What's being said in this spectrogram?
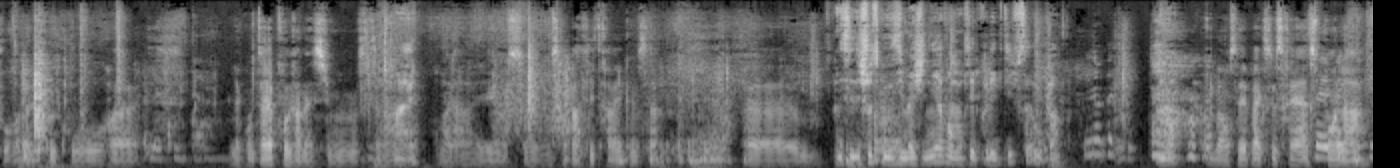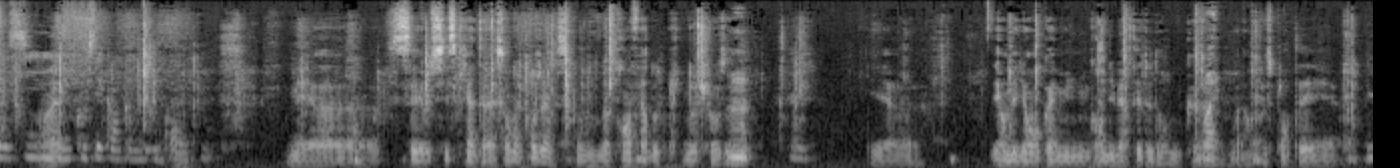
pour les concours, La compta. la compta, la programmation, etc. Ouais. Voilà, et on se, on se répartit le travail comme ça. Euh, Mais c'est des choses que vous imaginiez avant de monter le collectif, ça ou pas? Non, pas trop. Non. bah, on savait pas que ce serait On à ce point-là, c'était aussi Ouais. conséquent comme boulot, quoi. Mais euh, c'est aussi ce qui est intéressant dans le projet, c'est qu'on apprend à faire d'autres d'autres choses. Mm. Et, euh, et en ayant quand même une grande liberté dedans, donc euh, Ouais. voilà, on peut se planter, euh,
